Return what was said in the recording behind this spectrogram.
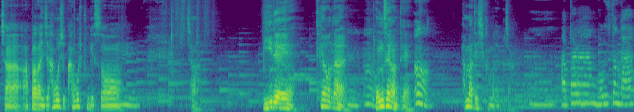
자 아빠가 이제 하고, 싶, 하고 싶은 게 있어 응. 자 미래에 태어날 응. 응. 동생한테 어. 한마디씩 한번 해보자 어. 아빠랑 목욕탕 가.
